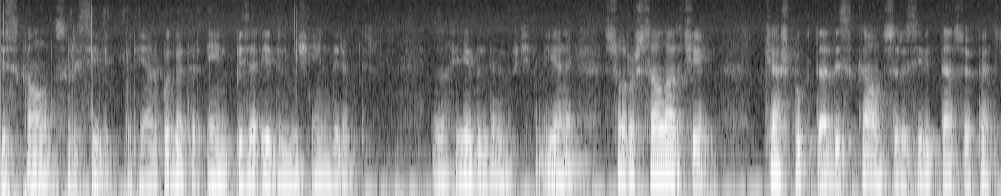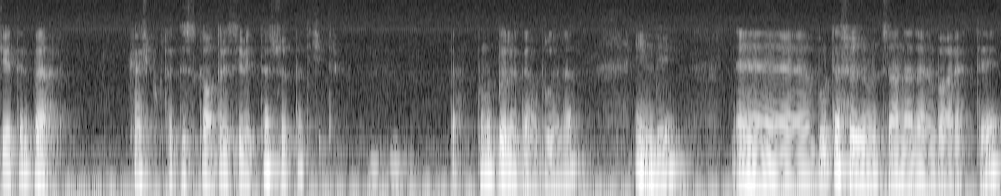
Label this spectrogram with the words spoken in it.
discount receivitdir. Yəni bu qədər en, bizə edilmiş endirimdir. İzah edə bildimmi fikrimi? Yəni soruşsalar ki, Cashbookda discount receipt-dən söhbət gedir, bəli. Cashbookda discount receipt-dən söhbət gedir. Bəli, bunu belə qəbul elə. İndi e, burada sözümüz nədən ibarətdir?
